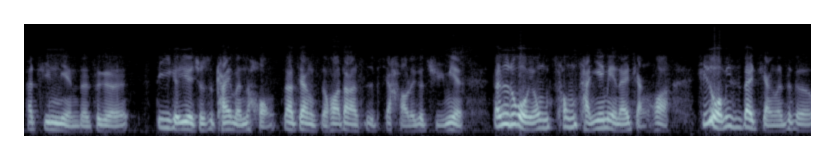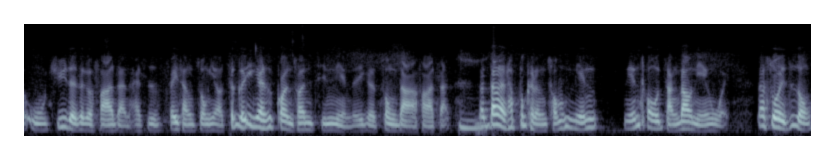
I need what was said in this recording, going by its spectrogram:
它今年的这个第一个月就是开门红，那这样子的话当然是比较好的一个局面。但是如果我用从产业面来讲的话，其实我们一直在讲的这个五 G 的这个发展还是非常重要，这个应该是贯穿今年的一个重大发展。嗯，那当然它不可能从年年头涨到年尾，那所以这种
